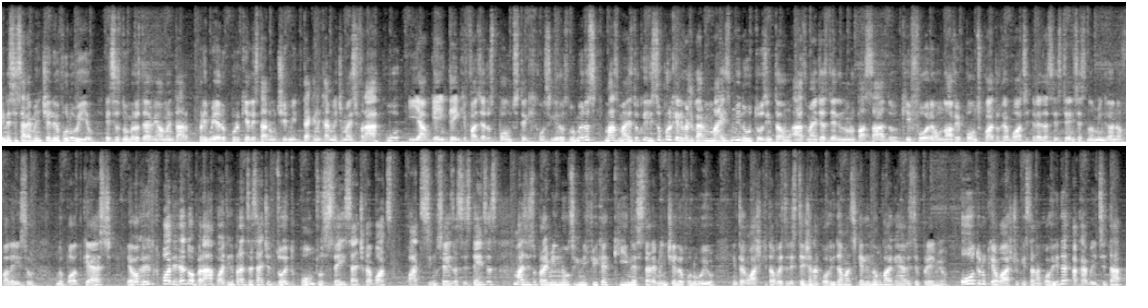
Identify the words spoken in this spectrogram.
que necessariamente ele evoluiu. Esses números devem aumentar primeiro porque ele está num time tecnicamente mais fraco e alguém tem que fazer os pontos, tem que conseguir os números, mas mais do que isso porque ele vai jogar mais minutos. Então as médias dele no ano passado, que foram 9 pontos, 4 rebotes e 3 assistências, se não me engano, eu falei isso no podcast. Eu acredito que podem até dobrar, podem ir para 17, 18 pontos, 6, 7 rebotes, 4, 5, 6 assistências, mas isso para mim não significa que necessariamente ele evoluiu. Então eu acho que talvez ele esteja na corrida, mas que ele não vai ganhar esse prêmio. Outro que eu acho que está na corrida, acabei de citar,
